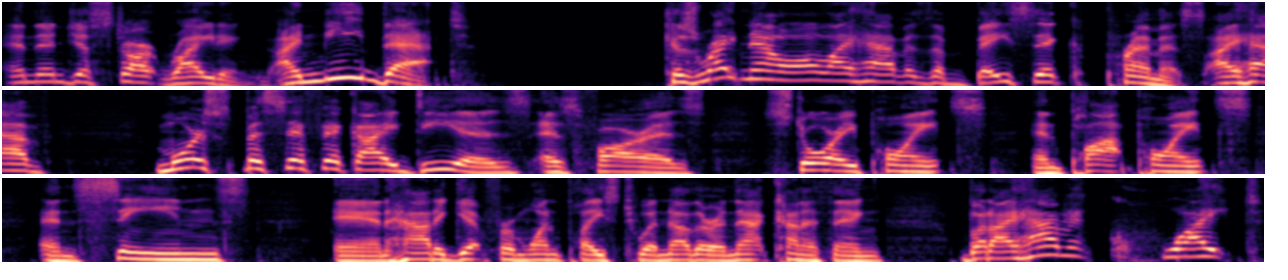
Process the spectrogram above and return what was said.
and then just start writing. I need that. Cuz right now all I have is a basic premise. I have more specific ideas as far as story points and plot points and scenes and how to get from one place to another and that kind of thing. But I haven't quite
